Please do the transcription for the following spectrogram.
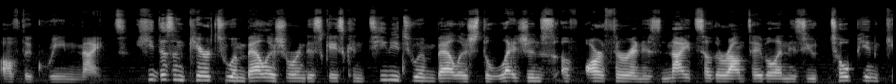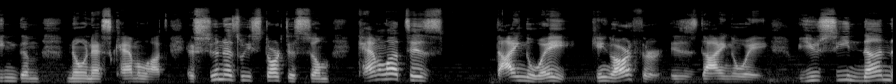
of the Green Knight. He doesn't care to embellish, or in this case, continue to embellish the legends of Arthur and his Knights of the Round Table and his utopian kingdom known as Camelot. As soon as we start this film, Camelot is dying away King Arthur is dying away. You see none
